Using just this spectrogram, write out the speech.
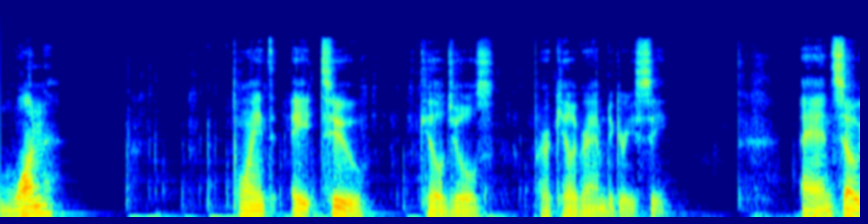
1.82 kilojoules per kilogram degree C. And so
